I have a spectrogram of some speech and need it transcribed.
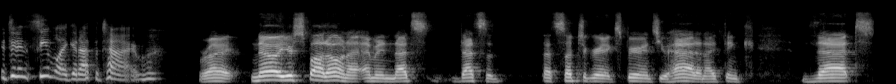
it didn't seem like it at the time. Right. No you're spot on. I, I mean that's that's a that's such a great experience you had and i think that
